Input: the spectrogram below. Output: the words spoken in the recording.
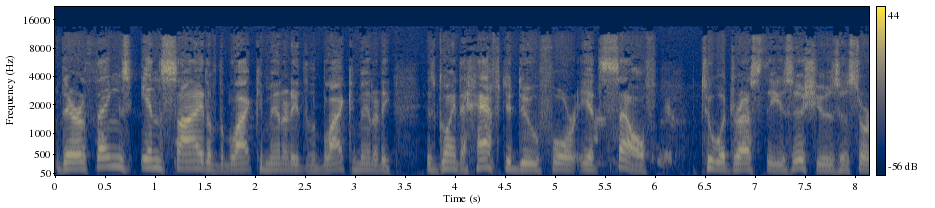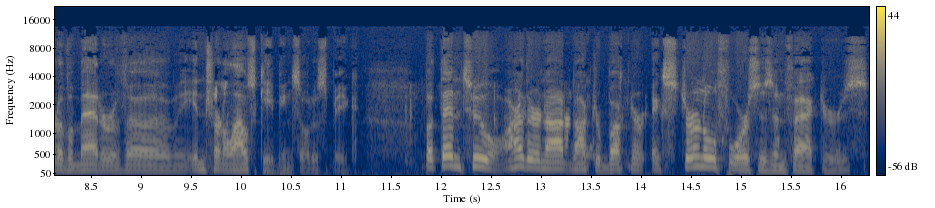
there are things inside of the black community that the black community is going to have to do for itself to address these issues as sort of a matter of uh, internal housekeeping, so to speak. But then, too, are there not, Dr. Buckner, external forces and factors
